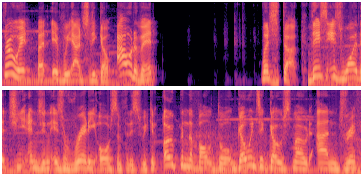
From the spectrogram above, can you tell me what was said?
through it, but if we actually go out of it, we're stuck. This is why the cheat engine is really awesome for this. We can open the vault door, go into ghost mode, and drift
